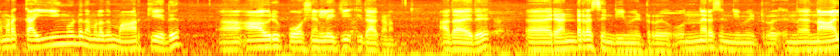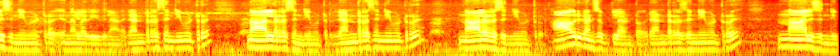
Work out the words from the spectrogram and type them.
നമ്മുടെ കൈയും കൊണ്ട് നമ്മളത് മാർക്ക് ചെയ്ത് ആ, ആ ഒരു പോർഷനിലേക്ക് ഇതാക്കണം. അതായത് രണ്ടര സെന്റിമീറ്റർ ഒന്നര സെന്റിമീറ്റർ നാല് സെന്റിമീറ്റർ എന്നുള്ള രീതിയിലാണ്. രണ്ടര സെന്റിമീറ്റർ നാലര സെന്റിമീറ്റർ രണ്ടര സെന്റിമീറ്റർ നാലര സെന്റിമീറ്റർ ആ ഒരു കൺസെപ്റ്റിലാണ് കേട്ടോ രണ്ടര സെന്റിമീറ്റർ നാല് സെന്റി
